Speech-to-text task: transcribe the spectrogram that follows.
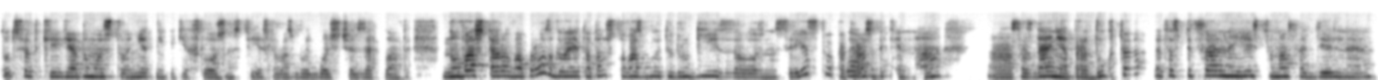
Тут все-таки я думаю, что нет никаких сложностей, если у вас будет большая часть зарплаты. Но ваш второй вопрос говорит о том, что у вас будут и другие заложены средства как Да. раз-таки на а, создание продукта. Это специально есть у нас отдельная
